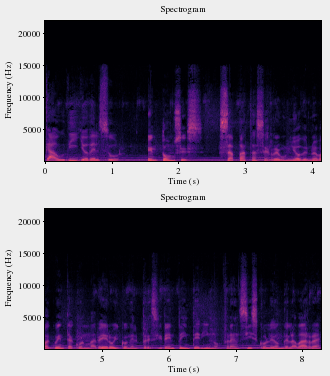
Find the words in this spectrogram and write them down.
caudillo del sur. Entonces, Zapata se reunió de nueva cuenta con Madero y con el presidente interino Francisco León de la Barra,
